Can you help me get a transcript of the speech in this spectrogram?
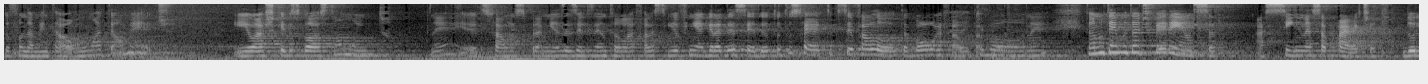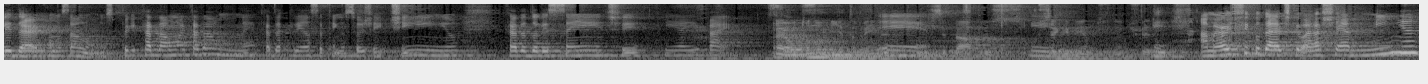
do Fundamental 1 até o médio. E eu acho que eles gostam muito. Né? Eles falam isso para mim, às vezes eles entram lá e falam assim, eu vim agradecer, deu tudo certo que você falou, tá bom? Eu falo, tá bom, né? Então não tem muita diferença, assim, nessa parte do lidar com os alunos, porque cada um é cada um, né? Cada criança tem o seu jeitinho, cada adolescente, e aí vai. É, autonomia também, né? É, se dá para os é, segmentos. É. A maior dificuldade que eu acho é a minha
